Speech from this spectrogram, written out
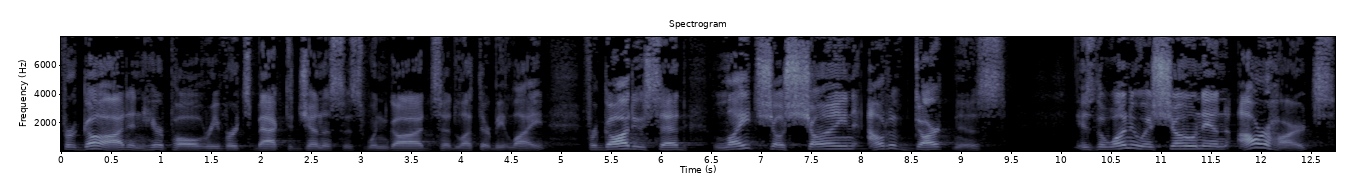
For God, and here Paul reverts back to Genesis when God said, Let there be light. For God, who said, Light shall shine out of darkness, is the one who has shone in our hearts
